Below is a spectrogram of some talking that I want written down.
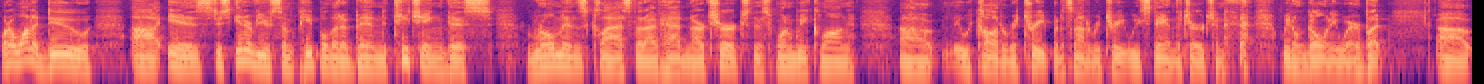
What I want to do uh, is just interview some people that have been teaching this Romans class that I've had in our church, this one week long, uh, we call it a retreat, but it's not a retreat. We stay in the church and we don't go anywhere. But uh,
